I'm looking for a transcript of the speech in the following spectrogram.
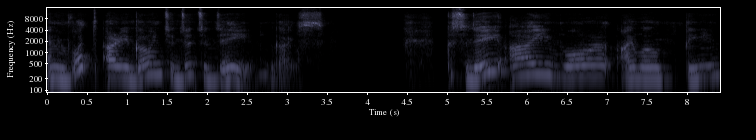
And what are you going to do today, guys? Because today I will I will be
